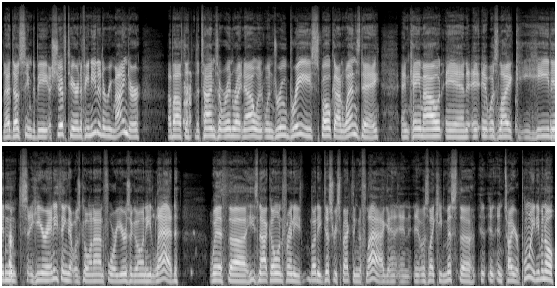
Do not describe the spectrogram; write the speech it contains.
that does seem to be a shift here, and if he needed a reminder about the, the times that we're in right now. When, when Drew Brees spoke on Wednesday and came out, and it, it was like he didn't hear anything that was going on four years ago, and he led with uh, he's not going for anybody disrespecting the flag, and, and it was like he missed the in, entire point, even though,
